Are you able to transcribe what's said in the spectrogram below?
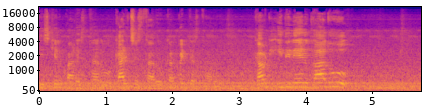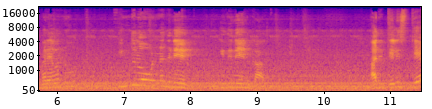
తీసుకెళ్ళి పాడేస్తారు కాల్చేస్తారు కప్పెట్టేస్తారు. కాబట్టి ఇది నేను కాదు. మరి ఎవరు ఇందులో ఉన్నది నేను. ఇది నేను కాదు. అది తెలిస్తే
